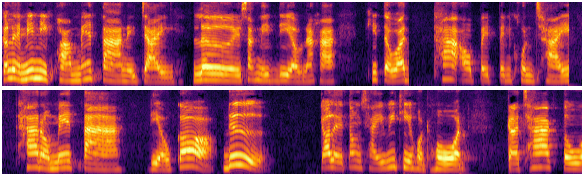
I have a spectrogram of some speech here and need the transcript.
ก็เลยไม่มีความเมตตาในใจเลยสักนิดเดียวนะคะ คิดแต่ว่าถ้าเอาไปเป็นคนใช้ ถ้าเราเมตตา เดี๋ยวก็ดื้อก็เลยต้องใช้วิธีโหดๆกระชากตัว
